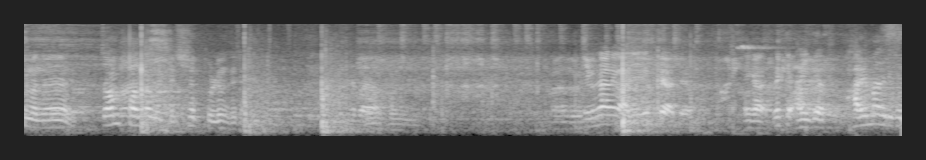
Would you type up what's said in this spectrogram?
있으면은 점프 한다고 이렇게 슉 돌리면 되잖아. 해봐요. 이렇게 하는 거 아니에요? 이렇게 해야 돼요. 그러니까 이렇게 아니 그러니까 발만 이렇게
